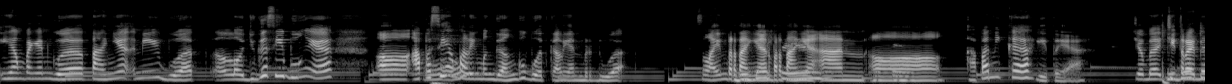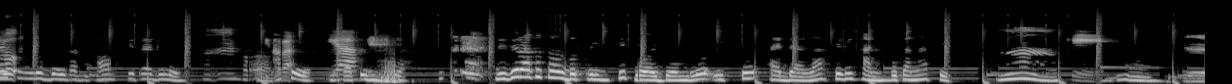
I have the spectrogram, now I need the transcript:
yang pengen gue tanya nih buat lo juga sih Bung ya. eh, apa sih yang Oh. paling mengganggu buat kalian berdua? Selain pertanyaan-pertanyaan eh, kapan nikah gitu ya. Coba Citra dulu. selalu Oh, Citra dulu. Mm-mm, Citra. Aku. Ya. berarti. Jujur aku selalu berprinsip bahwa jomblo itu adalah pilihan, bukan nasib. Hmm, oke. Oke.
